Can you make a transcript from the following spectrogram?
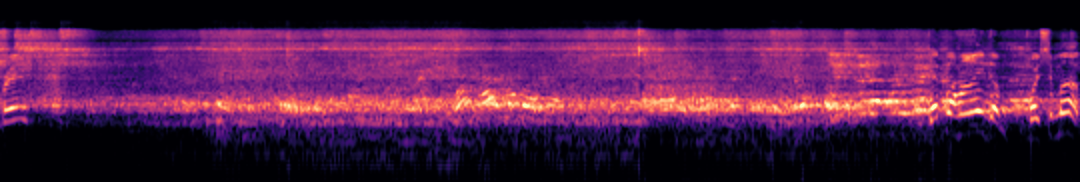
cornbread. Get behind him. Push him up.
